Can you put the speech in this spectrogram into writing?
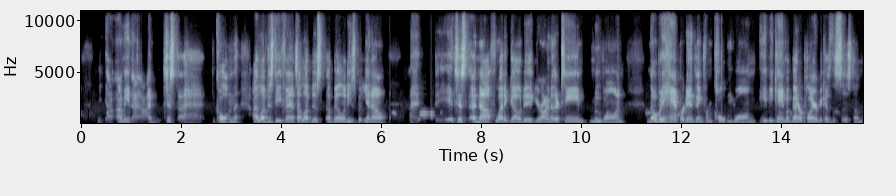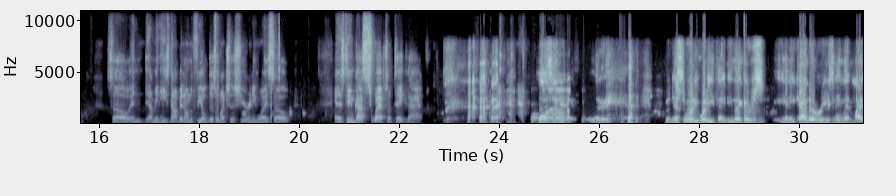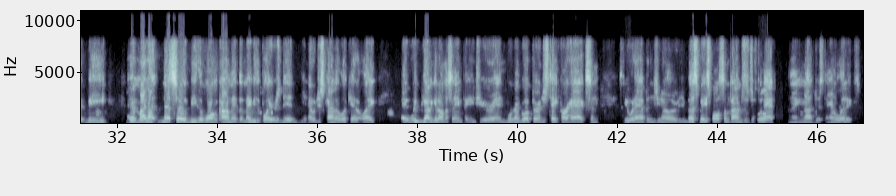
I mean, I, am just uh, Kolten. I loved his defense. I loved his abilities, but you know, it's just enough. Let it go, dude. You're on another team. Move on. nobody hampered anything from Kolten Wong. He became a better player because of the system. So, and I mean, he's not been on the field this much this year anyway. So, and his team got swept. So take that. Tell us how you feel, Larry. but Dustin, what do you, what do you think? Do you think there's any kind of reasoning that might be? And it might not necessarily be the Wong comment, but maybe the players did, you know, just kind of look at it like, hey, we've got to get on the same page here, and we're going to go up there and just take our hacks and see what happens. You know, your best baseball sometimes is just Well- a natural thing, not just analytics.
